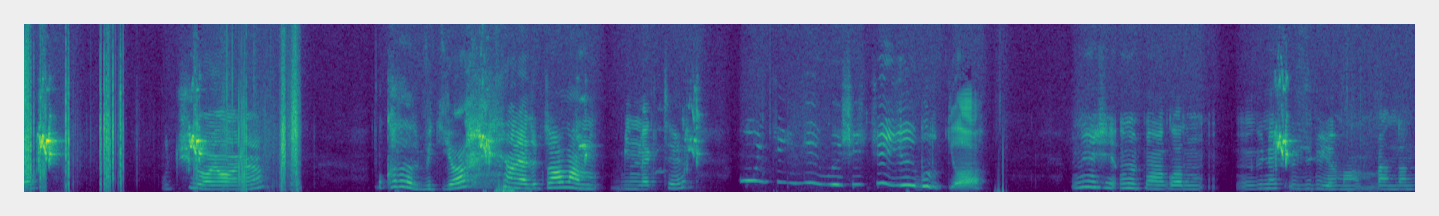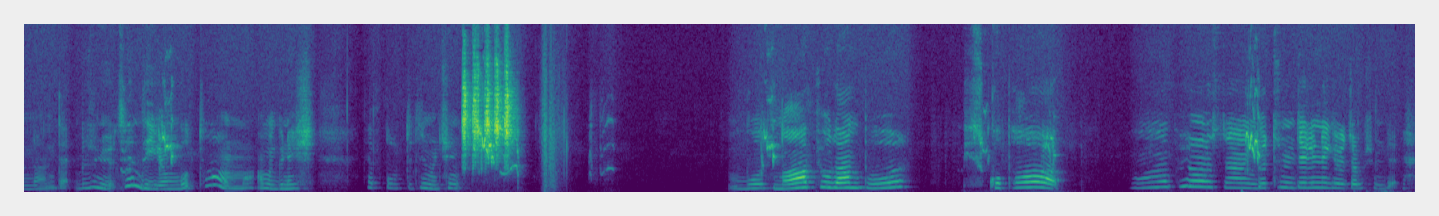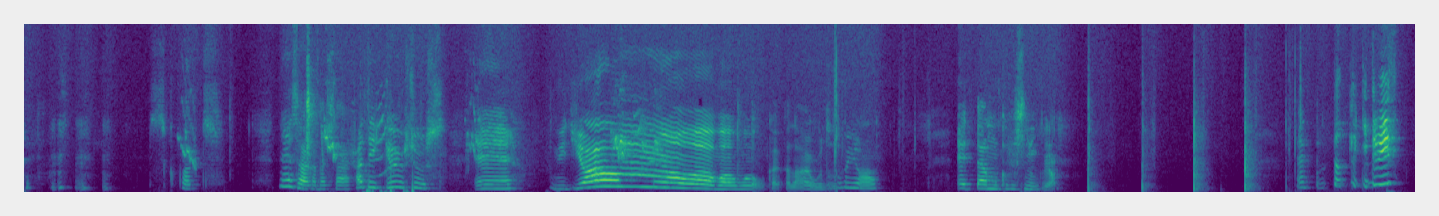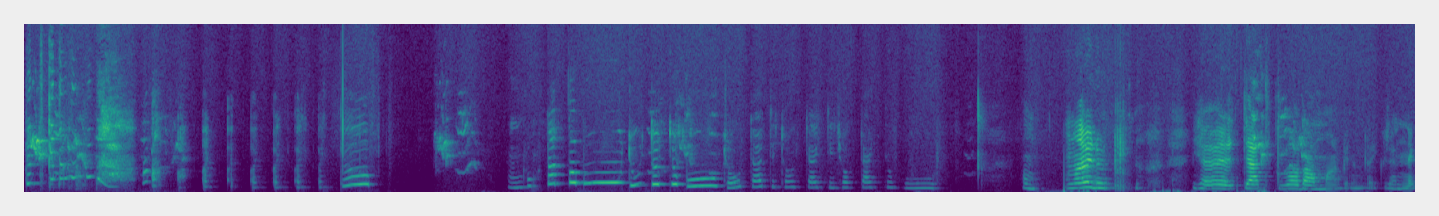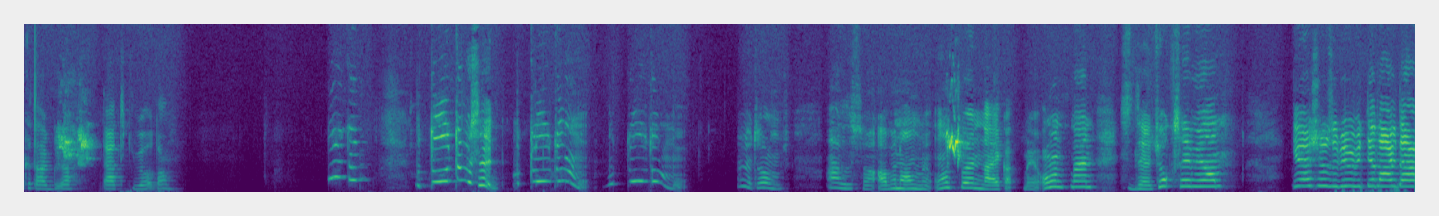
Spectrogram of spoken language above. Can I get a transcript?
Uçuyor yani. Bu kadar video. Yani azıcık zaman bilmekte. Bulut ya. Güneşi unutmamak lazım. Güneş üzülüyor ama benden de. Üzülüyor. Sen de yiyorsun bulut tamam mı? Ama güneş hep bulut dediğim için bu ne yapıyor lan bu? Psikopat. Ne yapıyorsun sen? Götünün derine gireceğim şimdi. Psikopat. Neyse arkadaşlar. Hadi görüşürüz. Ee, videom kakalar burada duruyor. Evet ben bu kafasını bu tatlı gidiyoruz. Çok tatlı bu. Çok tatlı bu. Çok tatlı çok tatlı çok tatlı bu. Bunlar benim Evet, dert gibi odam var benim de güzel. Ne kadar güzel. Dert gibi odam. Mutlu oldun mu sen? Mutlu oldun mu? Mutlu oldun mu? Evet olmuş. Arkadaşlar abone olmayı unutmayın. Like atmayı unutmayın. Sizleri çok seviyorum. Görüşürüz bir videolarda.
